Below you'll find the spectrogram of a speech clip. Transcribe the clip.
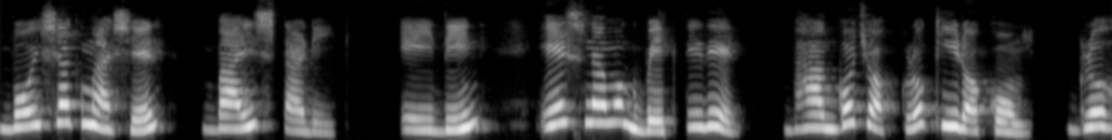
বৈশাখ মাসের বাইশ তারিখ। এই দিন এস নামক ব্যক্তিদের ভাগ্যচক্র কী রকম? গ্রহ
